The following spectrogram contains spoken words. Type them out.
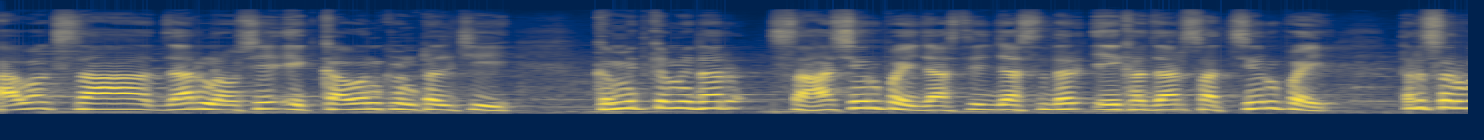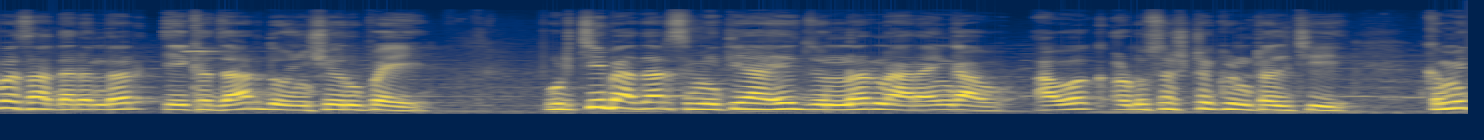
आवक सहा हजार नऊशे एक्कावन्न क्विंटलची. कमीत कमी दर सहाशे रुपये जास्तीत जास्त दर एक हजार सातशे रुपये तर सर्वसाधारण दर एक हजार दोनशे रुपये. पुढची बाजार समिती आहे जुन्नर नारायणगाव. आवक अडुसष्ट क्विंटलची. कमीत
